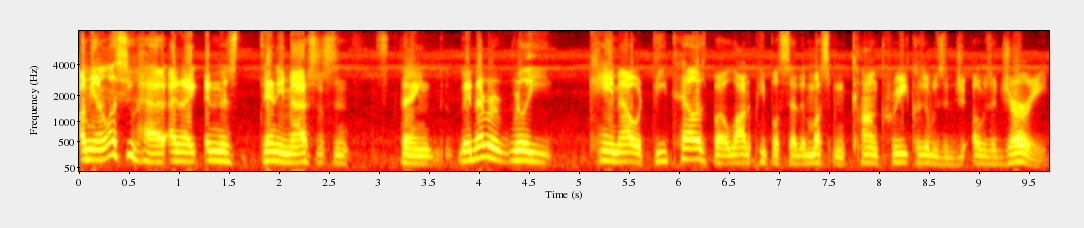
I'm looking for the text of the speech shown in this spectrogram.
I mean, unless you have, and I, and this Danny Masterson thing, they never really came out with details, but a lot of people said it must have been concrete because it was a it was a jury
